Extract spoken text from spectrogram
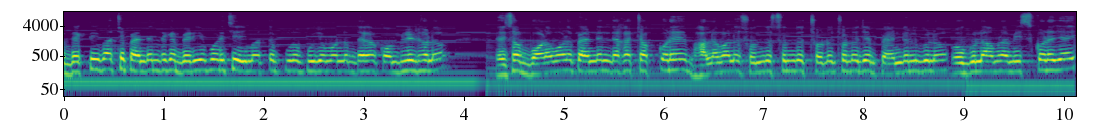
তো দেখতেই পাচ্ছ, প্যান্ডেল থেকে বেরিয়ে পড়েছি। এইমাত্র পুরো পুজো মণ্ডপ দেখা কমপ্লিট হলো। এইসব বড় বড় প্যান্ডেল দেখার চক্করে ভালো ভালো সুন্দর সুন্দর ছোট ছোট যে প্যান্ডেলগুলো, ওগুলো আমরা মিস করে যাই।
